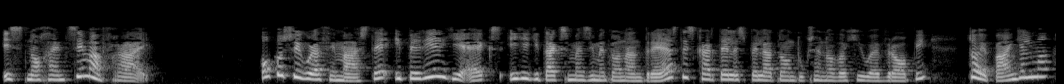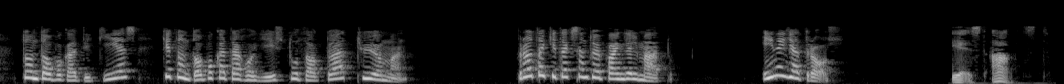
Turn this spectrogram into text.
«Ist noch ein Zimmer frei» Όπως σίγουρα θυμάστε, η περίεργη Εξ είχε κοιτάξει μαζί με τον Ανδρέα στις καρτέλες πελατών του ξενοδοχείου Ευρώπη το επάγγελμα, τον τόπο κατοικίας και τον τόπο καταγωγής του δόκτωρα Τιούμαν. Πρώτα κοίταξαν το επάγγελμά του. Είναι γιατρός. Er ist Arzt.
